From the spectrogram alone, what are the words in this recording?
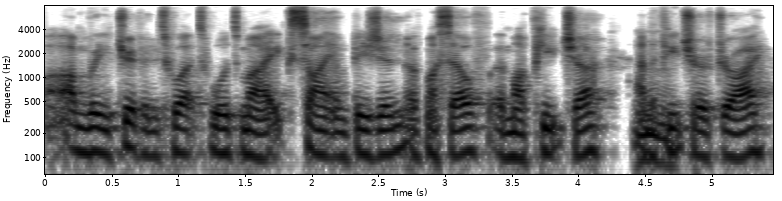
I'm really driven to work towards my exciting vision of myself and my future and mm. the future of Dryy.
